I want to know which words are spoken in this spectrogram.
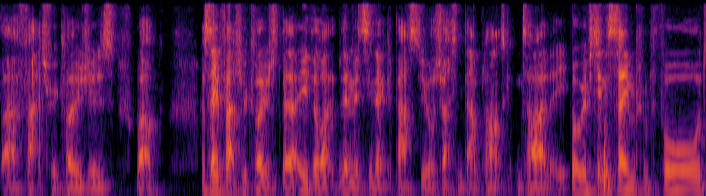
uh, factory closures. Well, I say factory closures, they're either like limiting their capacity or shutting down plants entirely. But we've seen the same from Ford,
